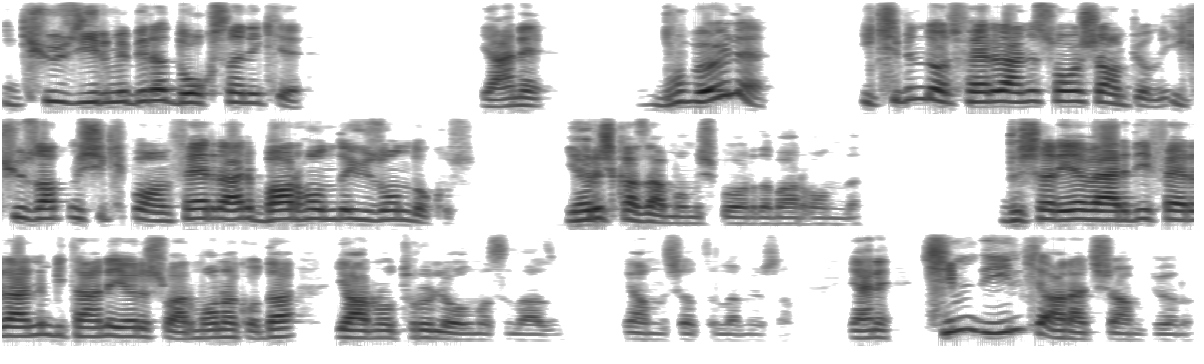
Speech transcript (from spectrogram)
221'e 92. Yani bu böyle. 2004 Ferrari'nin son şampiyonu. 262 puan Ferrari, Bar Honda 119. Yarış kazanmamış bu arada Bar Honda. Dışarıya verdiği Ferrari'nin bir tane yarış var. Monaco'da Jarno Trulli olması lazım. Yanlış hatırlamıyorsam. Yani kim değil ki araç şampiyonu?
